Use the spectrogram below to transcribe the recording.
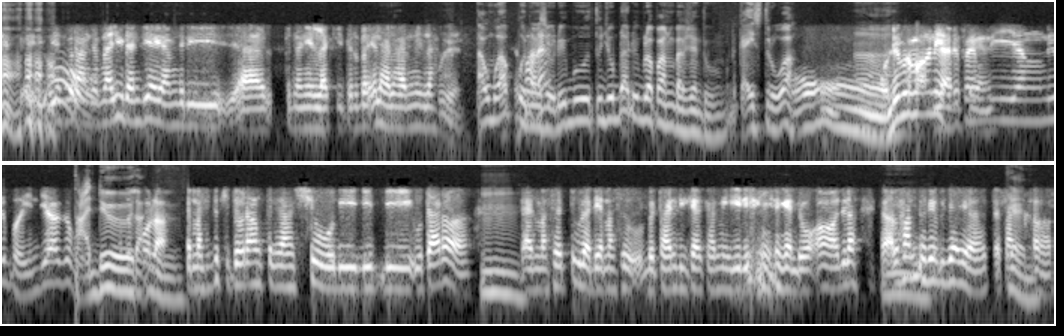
dia Oh. orang Melayu dan dia yang menjadi uh, penyanyi lelaki terbaik lah Alhamdulillah Tahun berapa Hebat, masuk? 2017 2018 macam tu. Dekat Astro lah. Oh, dia memang ni ada family yang ni apa? India ke? Tak ada, tak Sekolah. ada. masa tu kita orang tengah show di di, di utara Hmm. dan masa tu lah dia masuk bertandingkan kami diri dengan doa je lah. Hmm. Alhamdulillah dia berjaya. Tak sangka.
